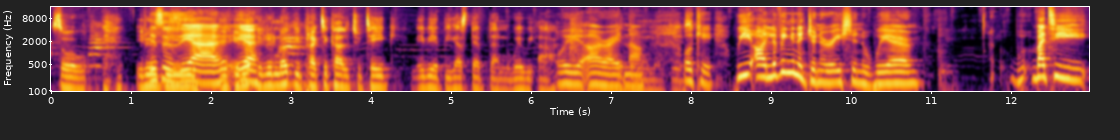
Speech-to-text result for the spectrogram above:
so it will This be, is- yeah, it, it yeah. Will, it will not be practical to take maybe a bigger step than where we are where you are right now. moment, yes. Okay, we are living in a generation where, but he,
